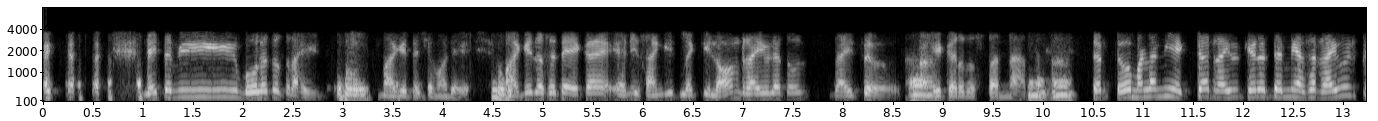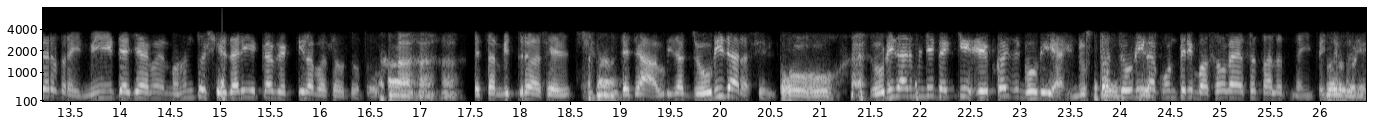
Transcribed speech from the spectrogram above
नाही तर मी बोलतच राहील हो. मागे त्याच्यामध्ये. हो. मागे जसं त्या एका यांनी सांगितलं की लॉंग ड्राईव्हला तो जायचं हा. करत असताना. तर तो म्हणला मी एकटा ड्राईव्ह केलं तर मी असं ड्राईव्ह करत राहीन मी त्याच्या म्हणून तो शेजारी एका व्यक्तीला बसवतो तो हा, हा, हा. त्याचा मित्र असेल. त्याच्या आवडीचा जोडीदार असेल हो हो जोडीदार म्हणजे त्याची एकच जोडी आहे नुसतंच हो, जोडीला. कोणतरी बसवलाय असं चालत नाही त्याच्यामध्ये.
